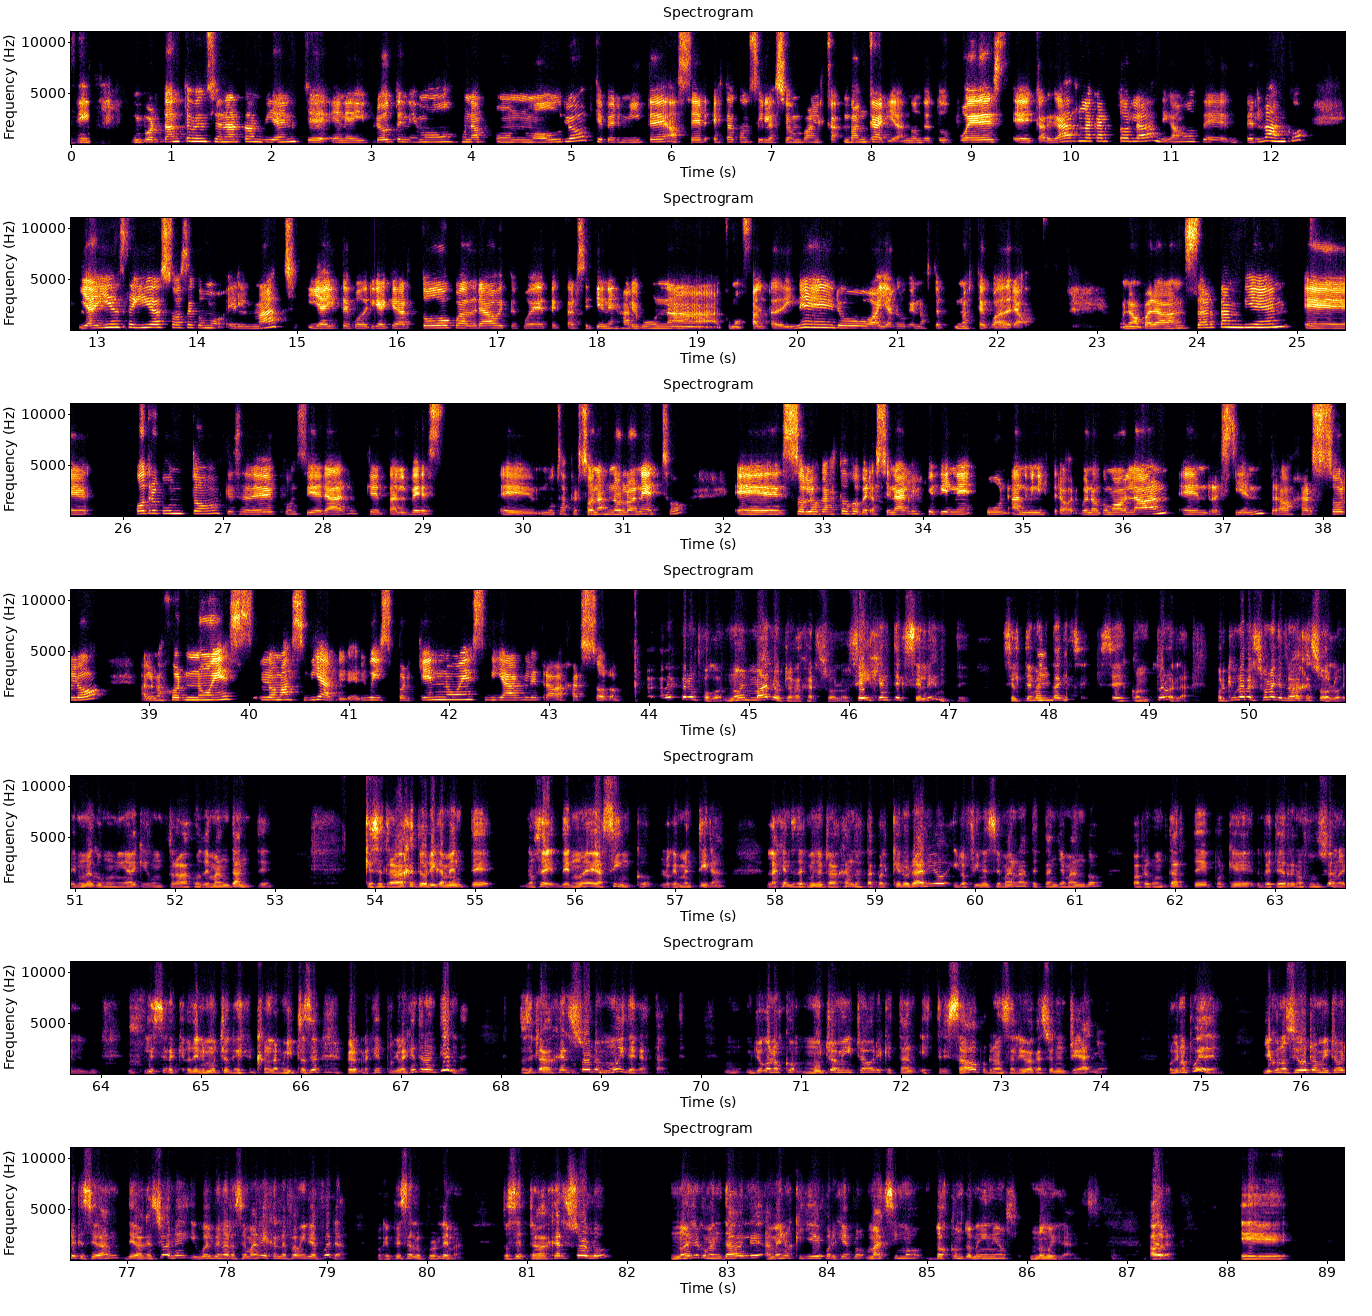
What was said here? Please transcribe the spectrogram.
Sí. Importante mencionar también que en EDIPRO tenemos una, un módulo que permite hacer esta conciliación banca, bancaria, donde tú puedes eh, cargar la cartola, digamos, de, del banco, y ahí enseguida eso hace como el match, y ahí te podría quedar todo cuadrado y te puede detectar si tienes alguna como falta de dinero o hay algo que no esté, no esté cuadrado. Bueno, para avanzar también, eh, otro punto que se debe considerar que tal vez eh, muchas personas no lo han hecho, eh, son los gastos operacionales que tiene un administrador. Bueno, como hablaban en recién, trabajar solo a lo mejor no es lo más viable. Luis, ¿por qué no es viable trabajar solo? A ver, espera un poco, no es malo trabajar solo, si hay gente excelente. Si el tema está que se, que se, descontrola. Porque una persona que trabaja solo en una comunidad que es un trabajo demandante, que se trabaja teóricamente, no sé, de 9 a 5, lo que es mentira, la gente termina trabajando hasta cualquier horario y los fines de semana te están llamando para preguntarte por qué BTR no funciona. Y les que no tiene mucho que ver con la administración, pero porque la gente no entiende. Entonces, trabajar solo es muy desgastante. Yo conozco muchos administradores que están estresados porque no han salido de vacaciones entre años, porque no pueden. Yo he conocido otros administradores que se van de vacaciones y vuelven a la semana y dejan la familia afuera, porque empiezan los problemas. Entonces, trabajar solo no es recomendable a menos que lleve, por ejemplo, máximo dos condominios no muy grandes. Ahora, eh,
